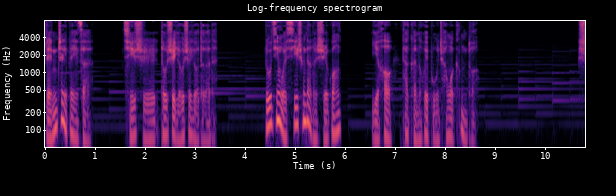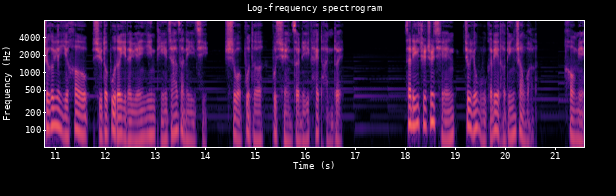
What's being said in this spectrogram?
人这辈子，其实都是有舍有得的。如今我牺牲掉的时光，以后他可能会补偿我更多。十个月以后，许多不得已的原因叠加在了一起。”使我不得不选择离开团队。在离职之前，就有五个猎头盯上我了，后面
